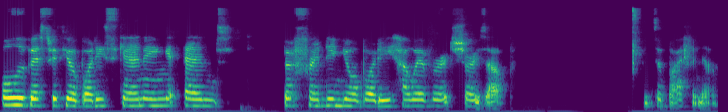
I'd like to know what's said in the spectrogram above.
All the best with your body scanning and befriending your body however it shows up. And so, bye for now.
